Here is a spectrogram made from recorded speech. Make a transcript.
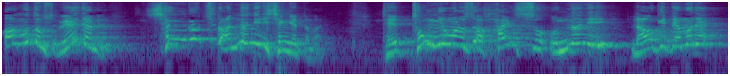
아무도 없어요 왜냐하면 생각지도 않는 일이 생겼단 말이에요 대통령으로서 할 수 없는 일이 나오기 때문에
